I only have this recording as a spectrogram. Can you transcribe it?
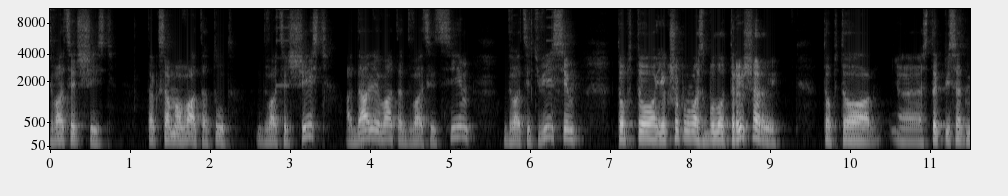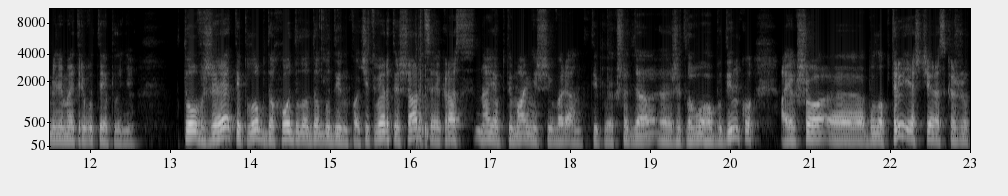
26. Так само вата тут 26, а далі вата 27, 28. Тобто, якщо б у вас було три шари, тобто е, 150 мм утеплення, то вже тепло б доходило до будинку. А четвертий шар це якраз найоптимальніший варіант, типу, якщо для е, житлового будинку. А якщо е, було б три, я ще раз кажу,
